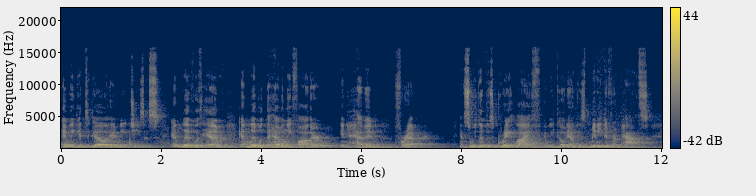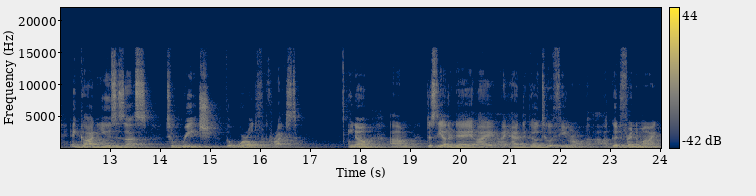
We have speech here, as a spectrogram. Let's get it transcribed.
and we get to go and meet Jesus and live with Him and live with the Heavenly Father in heaven forever. And so we live this great life and we go down these many different paths, and God uses us to reach the world for Christ. You know, um, just the other day, I, I had to go to a funeral. A, a good friend of mine,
